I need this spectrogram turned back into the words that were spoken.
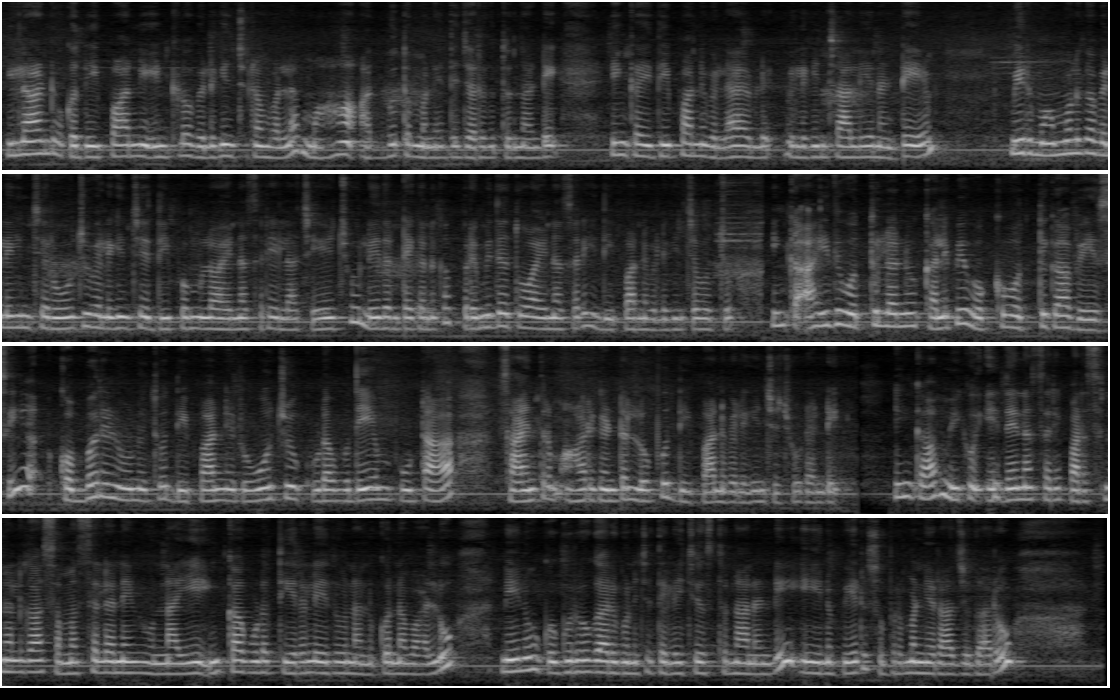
ఇలాంటి ఒక దీపాన్ని ఇంట్లో వెలిగించడం వల్ల మహా అద్భుతం అనేది జరుగుతుందండి. ఇంకా ఈ దీపాన్ని వెలా వెలిగించాలి అని అంటే మీరు మామూలుగా వెలిగించే రోజు వెలిగించే దీపంలో అయినా సరే ఇలా చేయొచ్చు. లేదంటే కనుక ప్రమిదతో అయినా సరే ఈ దీపాన్ని వెలిగించవచ్చు. ఇంకా ఐదు ఒత్తులను కలిపి ఒక్క ఒత్తిగా వేసి కొబ్బరి నూనెతో దీపాన్ని రోజు కూడా ఉదయం పూట సాయంత్రం ఆరు గంటల లోపు దీపాన్ని వెలిగించి చూడండి. ఇంకా మీకు ఏదైనా సరే పర్సనల్గా సమస్యలు అనేవి ఉన్నాయి ఇంకా కూడా తీరలేదు అని అనుకున్న వాళ్ళు నేను ఒక గురువు గారి గురించి తెలియజేస్తున్నానండి ఈయన పేరు సుబ్రహ్మణ్యరాజు గారు.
